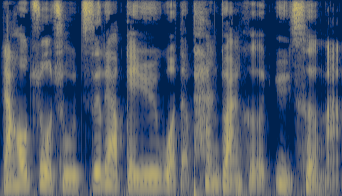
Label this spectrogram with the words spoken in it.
然后做出资料给予我的判断和预测嘛。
